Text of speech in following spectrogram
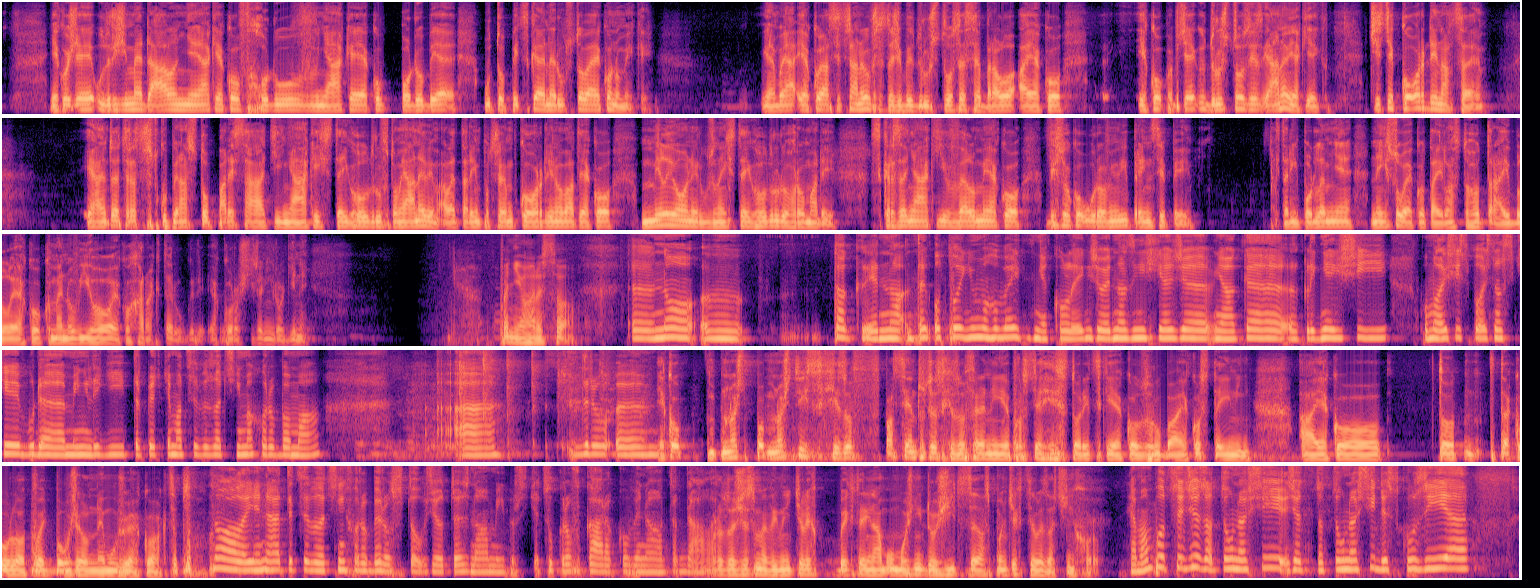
Jakože je udržíme dál nějak jako v chodu v nějaké jako podobě utopické nerůstové ekonomiky. Nebo já, jako já si třeba nedovedu představit, že by družstvo se sebralo a jako, jako protože družstvo, já nevím, jak, jak čistě koordinace já to je teda skupina 150 nějakých stakeholderů v tom, já nevím, ale tady potřebujeme koordinovat jako miliony různých stakeholderů dohromady skrze nějaký velmi jako vysokourovňový principy, který podle mě nejsou jako tadyhle z toho tribal, jako kmenového jako charakteru, jako rozšířený rodiny. Paní Johannesová. Eh, no, eh, tak jedna, tak odpovědí mohou být několik, že jedna z nich je, že nějaké klidnější, pomalejší společnosti bude méně lidí trpět těma civilizačníma chorobama. A dru, um... Jako množ, množství schizof, pacientů se schizofrení je prostě historicky jako zhruba jako stejný. A jako to, takovouhle odpověď bohužel nemůžu jako akceptovat. No ale jiné ty civilizační choroby rostou, že jo, to je známý, prostě cukrovka, rakovina a tak dále. Protože jsme vymítili choroby, které nám umožní dožít se aspoň těch civilizačních chorob. Já mám pocit, že za tou naší, že za tou naší diskuzí je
